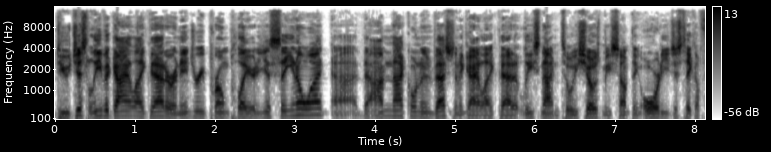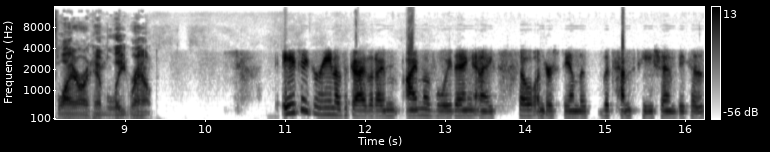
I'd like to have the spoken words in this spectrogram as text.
do you just leave a guy like that or an injury-prone player? Do you just say, you know what, uh, I'm not going to invest in a guy like that, at least not until he shows me something, or do you just take a flyer on him late round? AJ Green is a guy that I'm I'm avoiding, and I so understand the the temptation because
